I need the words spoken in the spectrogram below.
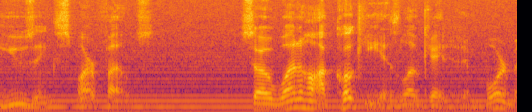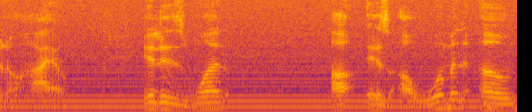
using smartphones. So, One Hot Cookie is located in Boardman, Ohio. It is one uh, is a woman-owned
